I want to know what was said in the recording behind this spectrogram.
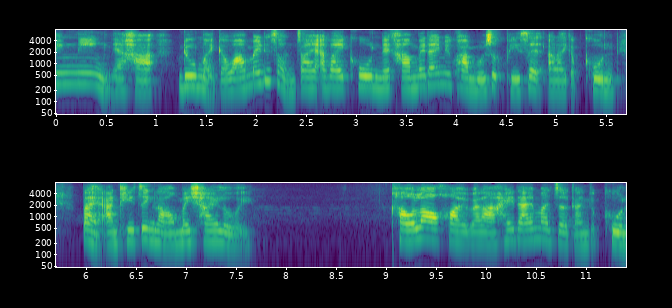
นิ่งๆนะคะ ดูเหมือนกับว่าไม่ได้สนใจอะไรคุณนะคะ ไม่ได้มีความรู้สึกพิเศษอะไรกับคุณ แต่อันที่จริงแล้วไม่ใช่เลยเขารอคอยเวลาให้ได้มาเจอกันกับคุณ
